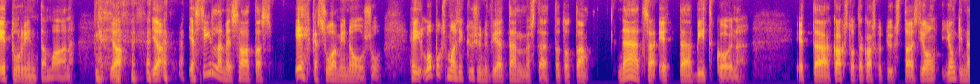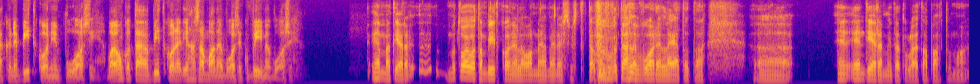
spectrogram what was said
eturintamaan. Ja, ja, ja sillä me saataisiin ehkä Suomi nousu. Hei, lopuksi mä olisin kysynyt vielä tämmöistä, että tota, näet sä, että Bitcoin, että 2021 taisi jon, jonkinnäköinen Bitcoinin vuosi, vai onko tämä Bitcoinin ihan samainen vuosi kuin viime vuosi? En mä tiedä. Mä toivotan Bitcoinille onnea menestystä tälle vuodelle, ja tota, en, en tiedä, mitä tulee tapahtumaan.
